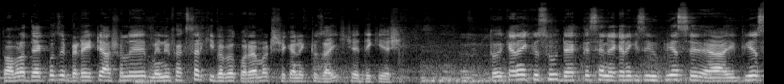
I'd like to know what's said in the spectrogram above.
তো আমরা দেখব যে ব্যাটারিটা আসলে ম্যানুফ্যাকচার কীভাবে করে, আমরা সেখানে একটু যাই, সে দেখিয়ে আসি। তো এখানে কিছু দেখতেছেন, এখানে কিছু ইউপিএস ইউপিএস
